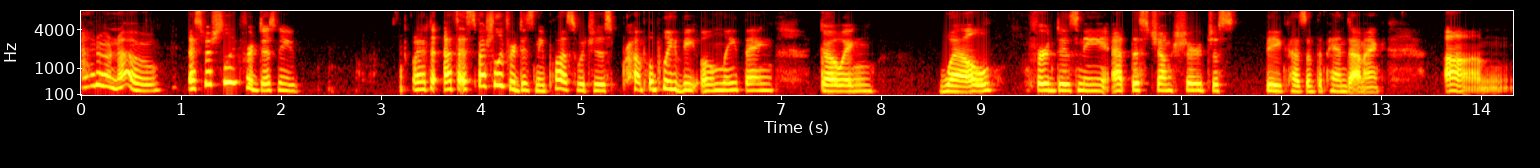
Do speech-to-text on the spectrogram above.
I don't know, especially for Disney, especially for Disney Plus, which is probably the only thing going well for Disney at this juncture, just because of the pandemic. Um,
